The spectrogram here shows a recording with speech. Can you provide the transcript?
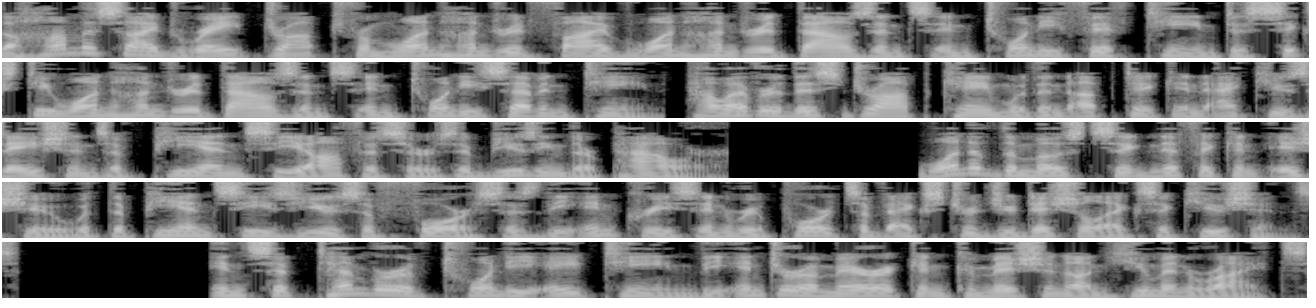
The homicide rate dropped from 105 100 thousandths in 2015 to 60 100 thousandths in 2017, however this drop came with an uptick in accusations of PNC officers abusing their power. One of the most significant issue with the PNC's use of force is the increase in reports of extrajudicial executions. In September of 2018 the Inter-American Commission on Human Rights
